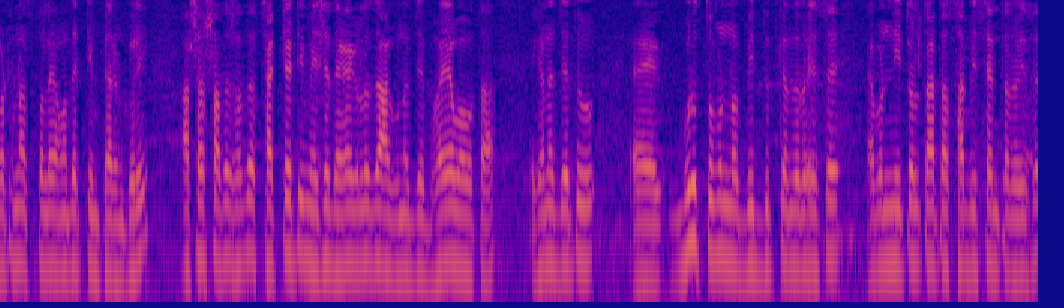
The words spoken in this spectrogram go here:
ঘটনাস্থলে আমাদের টিম প্রেরণ করি। আসার সাথে সাথে চারটে টিম এসে দেখা গেল যে আগুনের যে ভয়াবহতা, এখানে যেহেতু গুরুত্বপূর্ণ বিদ্যুৎ কেন্দ্র রয়েছে এবং নিটল টাটা সার্ভিস সেন্টার রয়েছে।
